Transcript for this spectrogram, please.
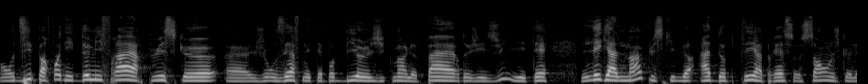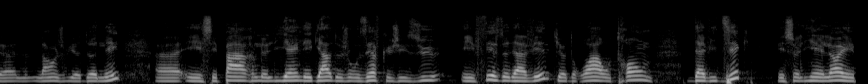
on dit parfois des demi-frères, puisque euh, Joseph n'était pas biologiquement le père de Jésus, il était légalement, puisqu'il l'a adopté après ce songe que l'ange lui a donné. Euh, et c'est par le lien légal de Joseph que Jésus est fils de David, qui a droit au trône davidique. Et ce lien-là est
